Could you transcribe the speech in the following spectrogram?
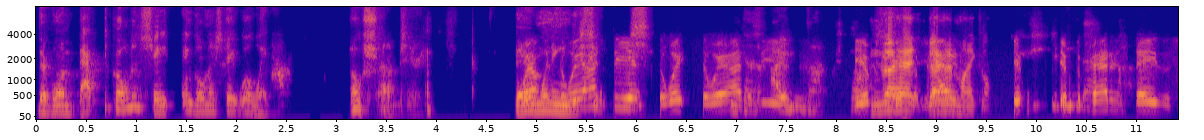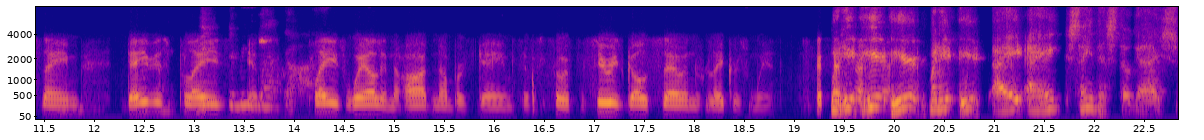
They're going back to Golden State, and Golden State will win. Oh, shut up, Siri. They're well, winning the way this I see it, series. the way the way I see I it, not- if, Go if ahead, the go ahead, pattern- Michael. if the pattern stays the same, Davis plays and plays well in the odd numbers games. If, so if the series goes seven, Lakers win. But here, here, here but here, here I, I hate to say this though, guys.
